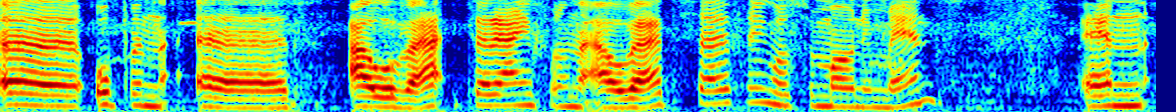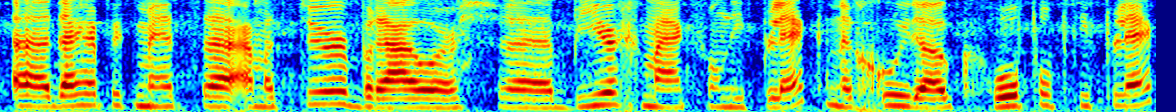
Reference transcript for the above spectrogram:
uh, op een oude terrein van een oude waterzuivering. was een monument. En daar heb ik met amateurbrouwers bier gemaakt van die plek. En er groeide ook hop op die plek.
